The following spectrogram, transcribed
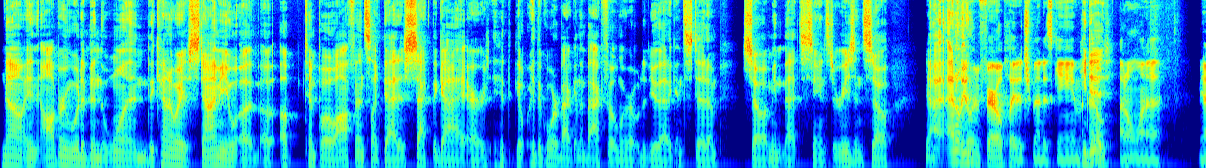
No, and Auburn would have been the one. The kind of way to stymie a, a up tempo offense like that is sack the guy or hit the, hit the quarterback in the backfield. And we were able to do that against Stidham. So I mean that stands to reason. So yeah, I, I don't. Clelin Ferrell played a tremendous game. He I don't- did. I don't want to. I mean,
